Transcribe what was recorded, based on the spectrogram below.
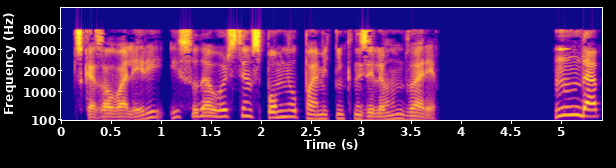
— сказал Валерий и с удовольствием вспомнил памятник на Зеленом дворе. «Да.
